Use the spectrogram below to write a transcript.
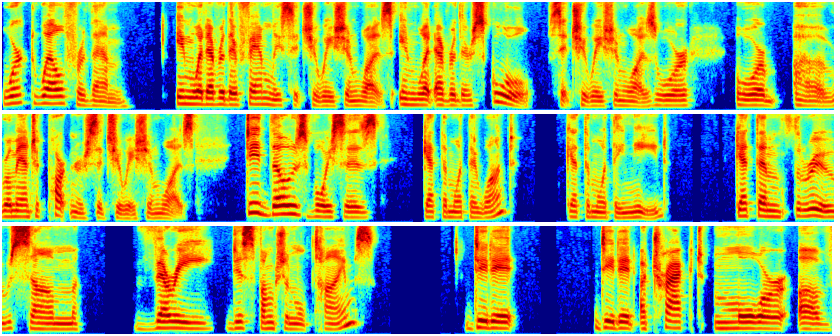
worked well for them in whatever their family situation was in whatever their school situation was or or romantic partner situation was. Did those voices get them what they want get them what they need get them through some very dysfunctional times did it did it attract more of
